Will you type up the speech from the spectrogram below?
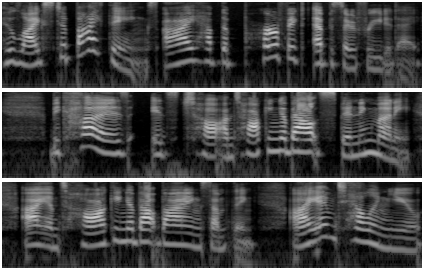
who likes to buy things, I have the perfect episode for you today because it's ta- I'm talking about spending money. I am talking about buying something. I am telling you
